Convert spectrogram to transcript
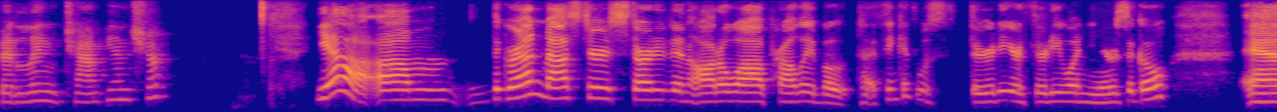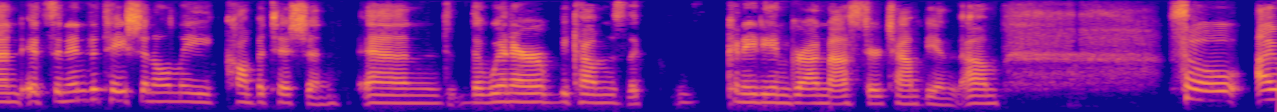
Fiddling Championship? Yeah, um, the Grandmasters started in Ottawa probably about I think it was thirty or thirty one years ago and it's an invitation only competition and the winner becomes the Canadian Grandmaster champion. Um, so I,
